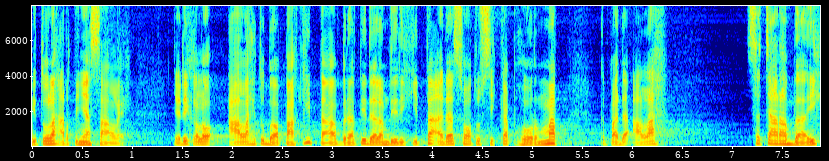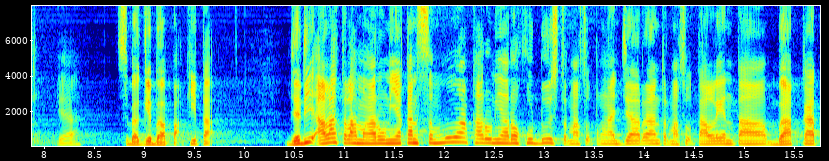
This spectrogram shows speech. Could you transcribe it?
Itulah artinya saleh. Jadi kalau Allah itu Bapak kita, berarti dalam diri kita ada suatu sikap hormat kepada Allah secara baik ya, sebagai Bapak kita. Jadi Allah telah mengaruniakan semua karunia Roh Kudus termasuk pengajaran, termasuk talenta, bakat,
